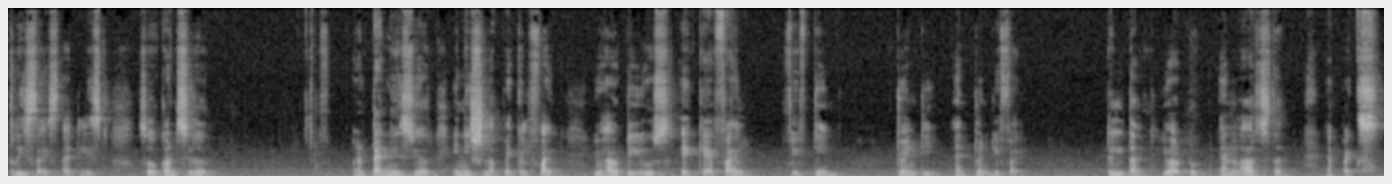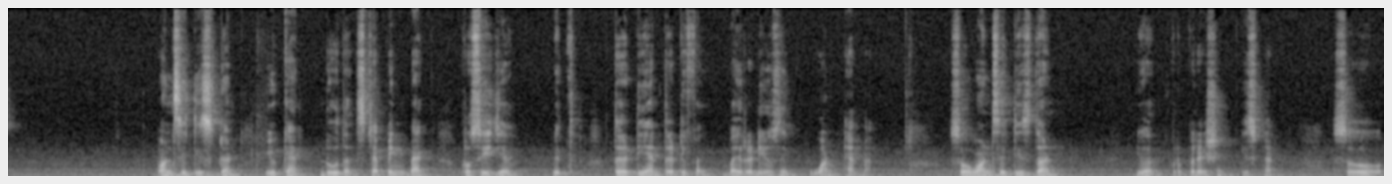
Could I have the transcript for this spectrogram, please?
three size at least. So consider uh, 10 is your initial apical file. You have to use a k file 15 20 and 25 till that you have to enlarge the apex. Once it is done you can do the stepping back procedure with 30 and 35 by reducing 1 mm. So once it is done your preparation is done. So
